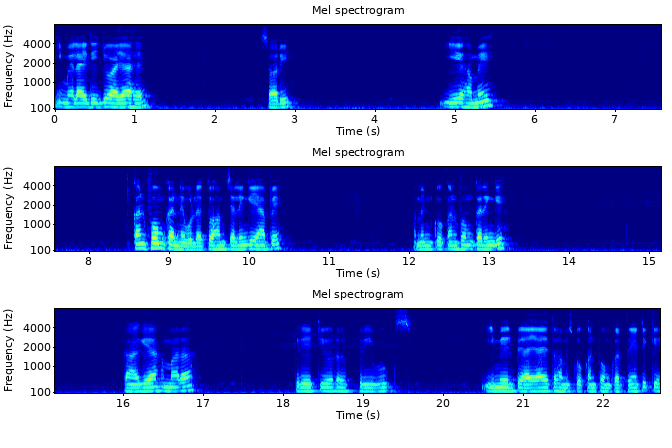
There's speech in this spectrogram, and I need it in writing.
ईमेल आईडी जो आया है सॉरी ये हमें कंफर्म करने बोला है तो हम चलेंगे यहाँ पे। हम इनको कंफर्म करेंगे। कहाँ गया हमारा? Create your free books. Email पे आया है तो हम इसको कंफर्म करते हैं, ठीक है?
